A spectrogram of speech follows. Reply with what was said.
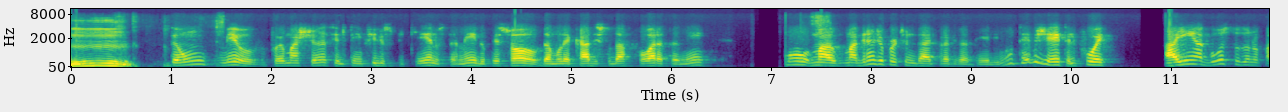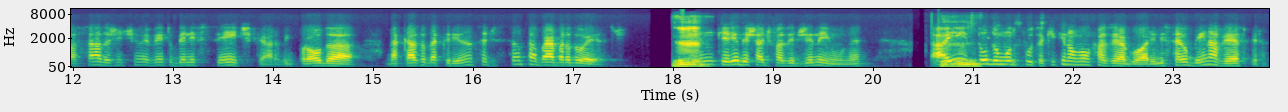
Hum. Então, meu, foi uma chance. Ele tem filhos pequenos também, do pessoal da molecada estudar fora também. Uma, uma grande oportunidade para a vida dele. Não teve jeito, ele foi. Aí, em agosto do ano passado, a gente tinha um evento beneficente, cara, em prol da, da Casa da Criança de Santa Bárbara do Oeste. É. Ele não queria deixar de fazer de jeito nenhum, né? Aí uhum. todo mundo, puta, o que, que nós vamos fazer agora? Ele saiu bem na véspera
